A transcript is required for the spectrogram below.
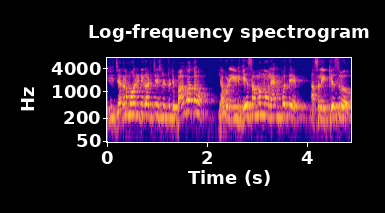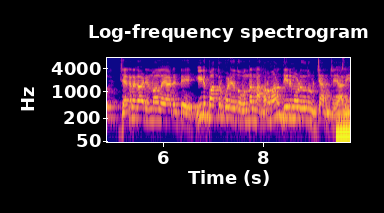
ఈ జగన్మోహన్ రెడ్డి గారు చేసినటువంటి భాగవతం ఎవడు వీడికి ఏ సంబంధం లేకపోతే అసలు ఈ కేసులో జగన్ గారు ఇన్వాల్వ్ అయ్యాడంటే ఈడి పాత్ర కూడా ఏదో ఉందన్న హనుమానం అనుమానం దీని మీద ఏదో విచారణ చేయాలి.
